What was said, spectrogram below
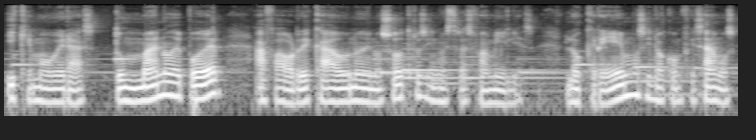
y que moverás tu mano de poder a favor de cada uno de nosotros y nuestras familias. Lo creemos y lo confesamos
